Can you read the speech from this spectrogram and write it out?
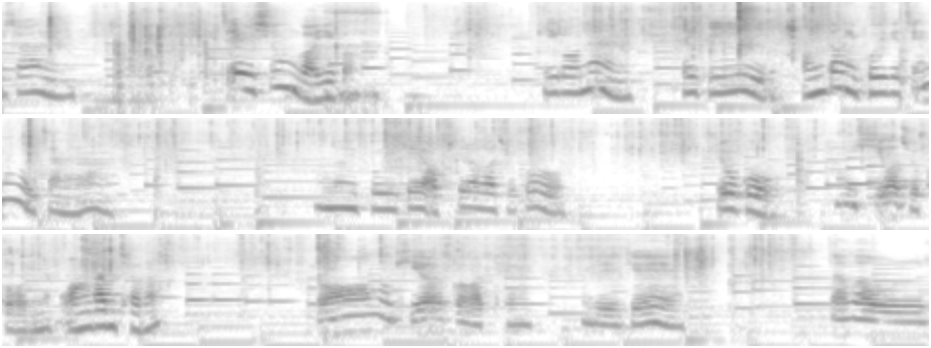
우선 제일 쉬운 거 이거. 이거는 애기 엉덩이 보이게 찍는 거 있잖아요. 엉덩이 보이게 엎드려가지고 요거 씌워줄 거거든요. 왕관처럼. 너무 귀여울 것 같아요. 근데 이게 따가울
